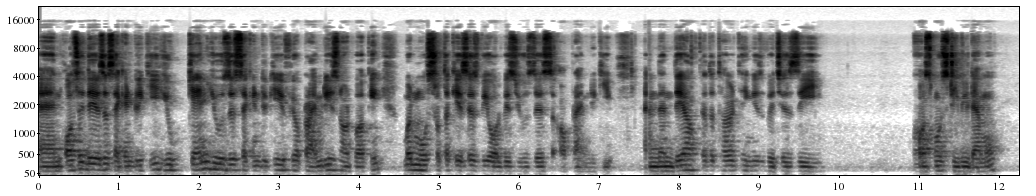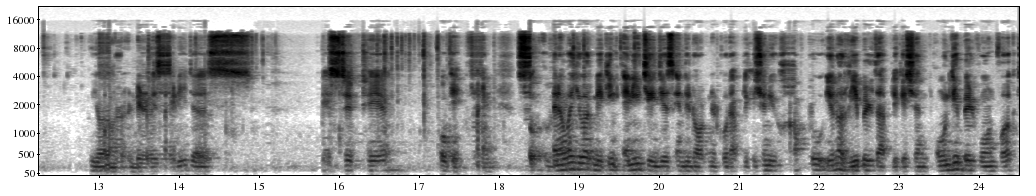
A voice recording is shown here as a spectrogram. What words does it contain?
and also there is a secondary key. You can use this secondary key if your primary is not working but most of the cases we always use this uh, primary key. And then thereafter the third thing is which is the cosmos db demo. Your database id just paste it here okay fine. So whenever you are making any changes in the .NET Core application you have to you know rebuild the application. Only build won't work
